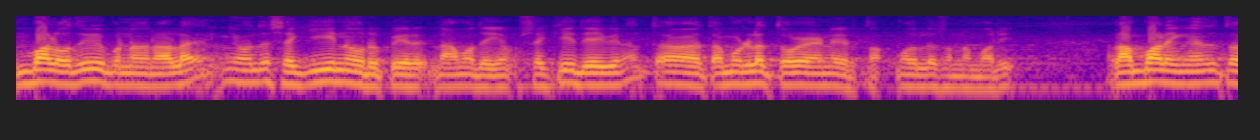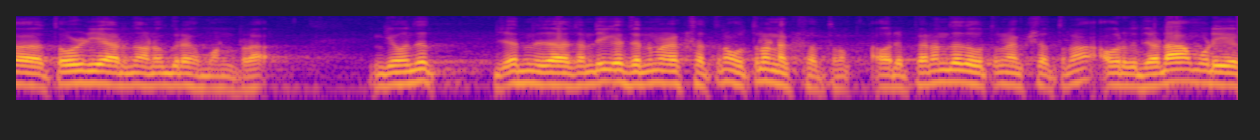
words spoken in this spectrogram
அம்பாள் உதவி பண்ணதுனால இங்கே வந்து சகின்னு ஒரு பேர் நாமதேயம். சகி தேவினா த தமிழில் தோழனே இருந்தோம் முதல்ல சொன்ன மாதிரி. அதில் அம்பாள் இங்கே வந்து தோழியாக இருந்து அனுகிரகம் பண்ணுறா இங்கே வந்து ஜன் சண்டிகர் ஜென்ம நட்சத்திரம் உத்திர நட்சத்திரம். அவர் பிறந்தது உத்திர நட்சத்திரம். அவருக்கு ஜடாமுடியை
